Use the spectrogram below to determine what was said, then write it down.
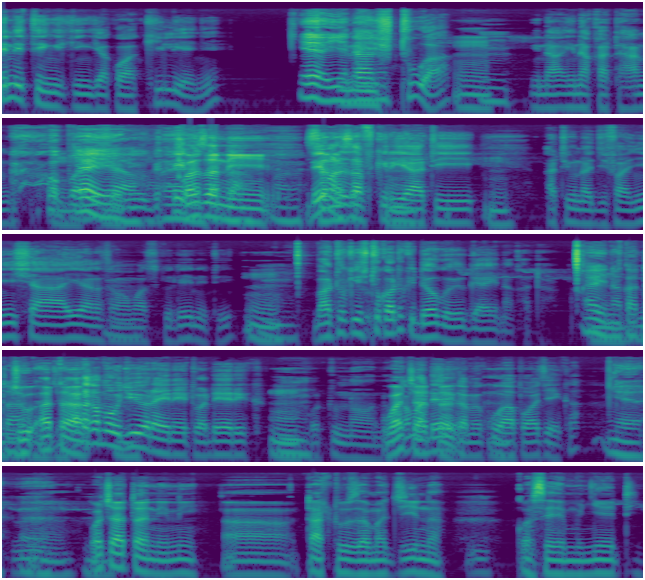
anything ikiingia kwa akili yenye yeah, yeah, inaishtua Mm. ina, inakatanga Yeah, yeah, yeah. kwanza ni anaweza fikiria ati ati unajifanyisha iye anasema masculinity. But ukishtuka tu kidogo hiyo guy inakata Ah, inakataa. juu hata hata kama ujui ra inaitwa derik tunaona Wacha kama hata- derik amekuwa hapa wacha Yeah, yeah. wacha hata nini uh, tatu za majina kwa sehemu nyeti.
